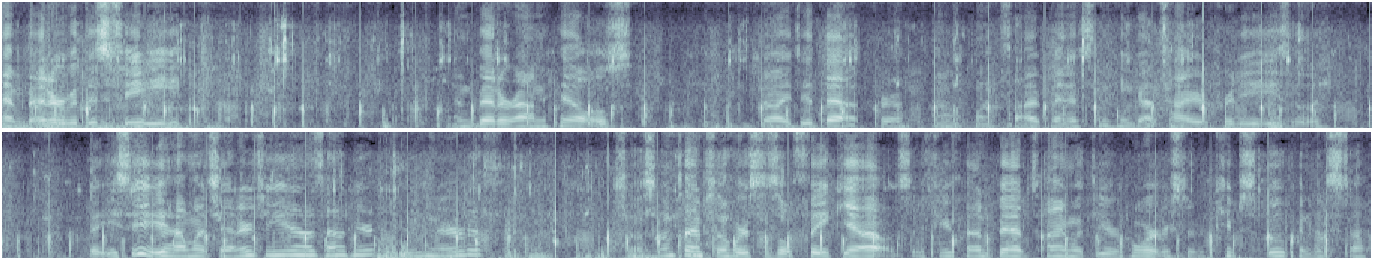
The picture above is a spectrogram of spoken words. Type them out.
and better with his feet and better on hills. So I did that for oh, like five minutes and he got tired pretty easily. But you see how much energy he has out here? Are you nervous? So sometimes the horses will fake you out. So if you've had a bad time with your horse or keep spooking and stuff,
